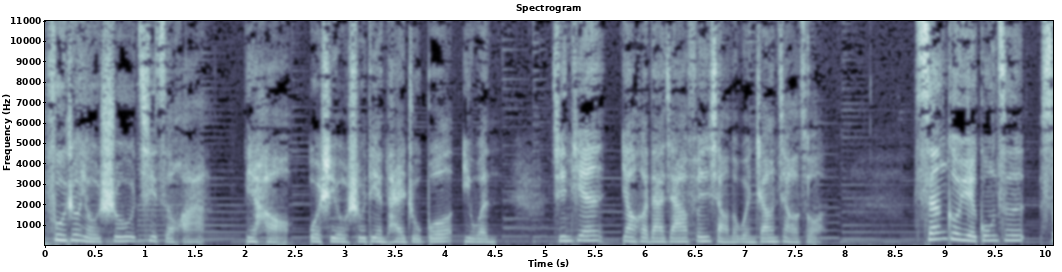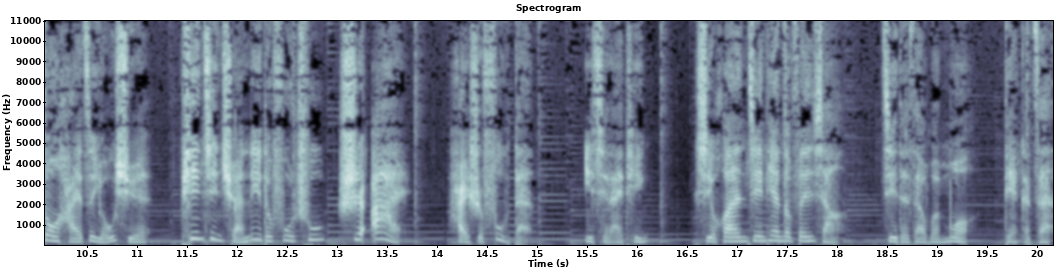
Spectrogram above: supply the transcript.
腹中有书气自华。你好，我是有书电台主播一文。今天要和大家分享的文章叫做《三个月工资送孩子游学，拼尽全力的付出是爱还是负担》。一起来听。喜欢今天的分享，记得在文末点个赞。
